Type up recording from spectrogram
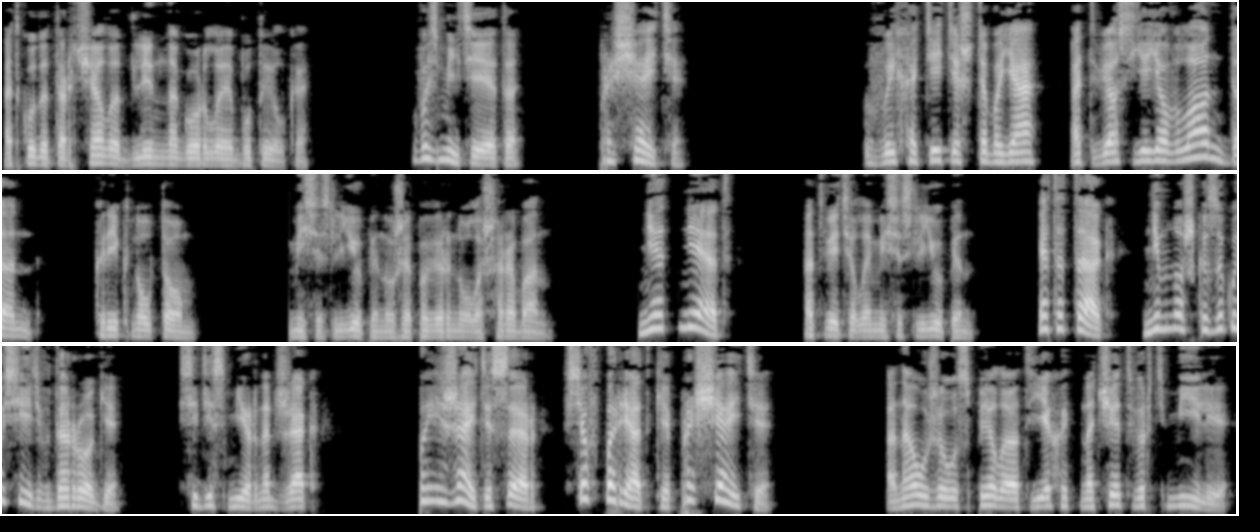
откуда торчала длинногорлая бутылка. — Возьмите это. Прощайте. — Вы хотите, чтобы я отвез ее в Лондон? — крикнул Том. Миссис Льюпин уже повернула шарабан. «Нет, — Нет-нет, — ответила миссис Льюпин. — Это так, немножко закусить в дороге. Сиди смирно, Джек. Поезжайте, сэр, все в порядке, прощайте. Она уже успела отъехать на четверть мили,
